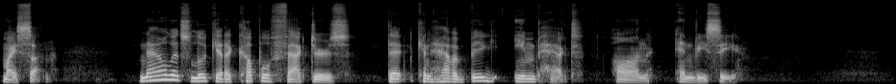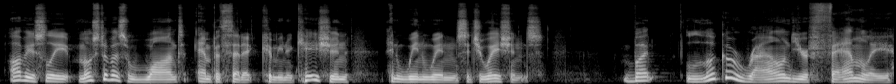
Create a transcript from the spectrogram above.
my son. Now let's look at a couple factors that can have a big impact on NVC. Obviously, most of us want empathetic communication and win win situations. But look around your family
